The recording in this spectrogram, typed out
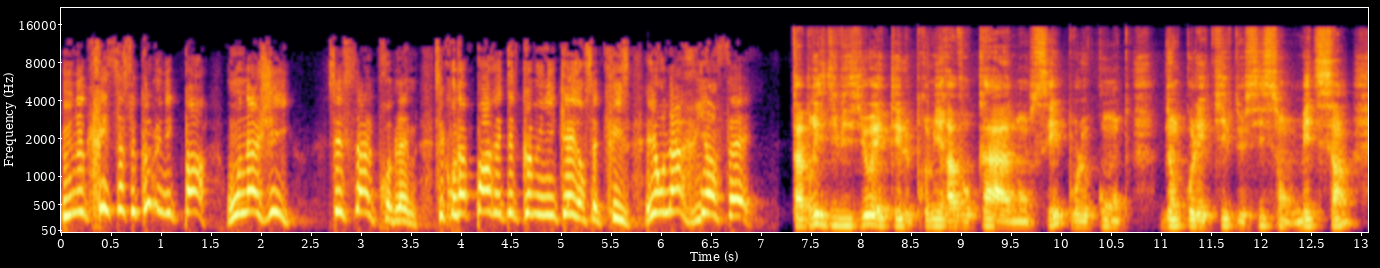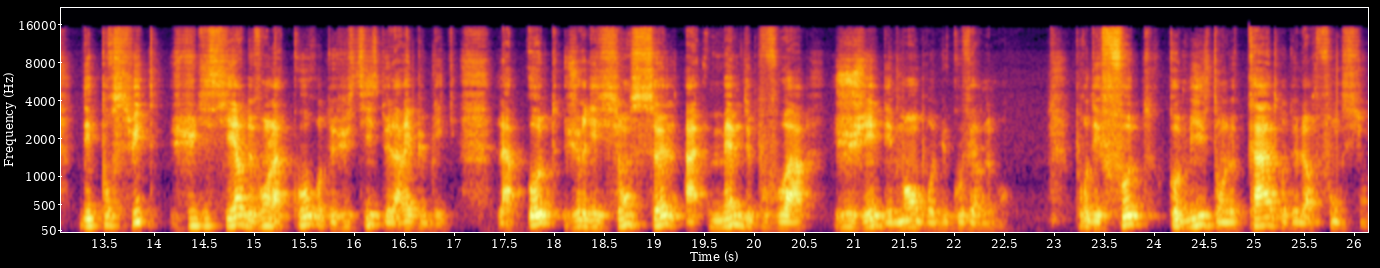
Une crise, ça se communique pas, on agit. C'est ça le problème, c'est qu'on n'a pas arrêté de communiquer dans cette crise et on n'a rien fait. Fabrice Divisio a été le premier avocat à annoncer, pour le compte d'un collectif de 600 médecins, des poursuites judiciaires devant la Cour de justice de la République. La haute juridiction seule a même de pouvoir juger des membres du gouvernement pour des fautes commises dans le cadre de leurs fonctions.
